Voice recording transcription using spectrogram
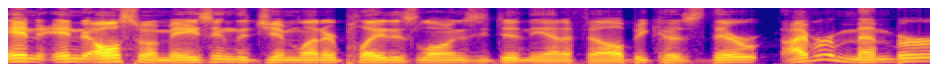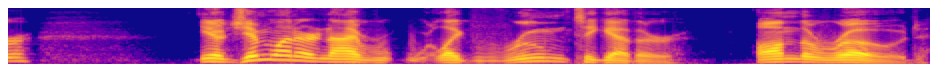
and and also amazing that Jim Leonhard played as long as he did in the NFL because there I remember you know Jim Leonhard and I like roomed together on the road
